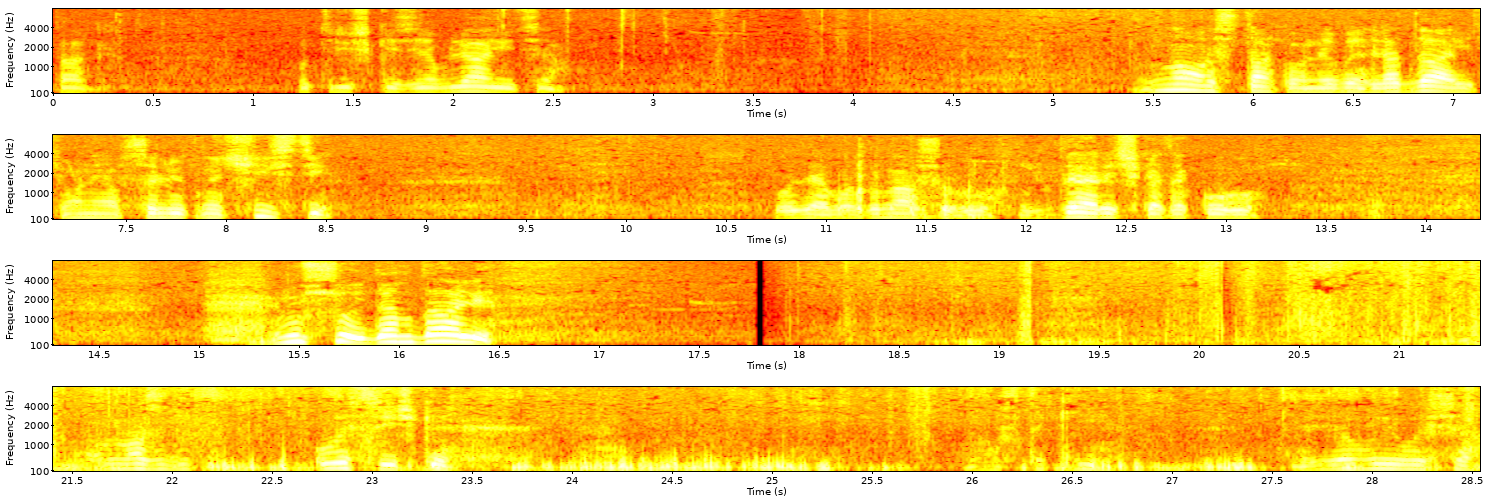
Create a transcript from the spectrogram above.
так потрішки з'являються. Ну ось так вони виглядають, вони абсолютно чисті. Йдемо до нашого деречка такого. Ну що, йдемо далі. У нас лисички. Ось такі з'явилися.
